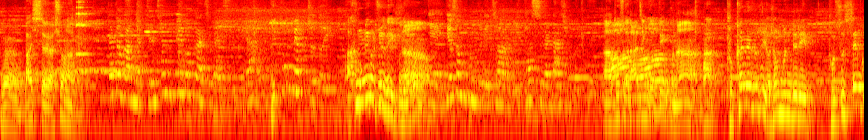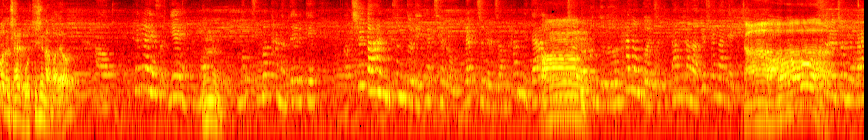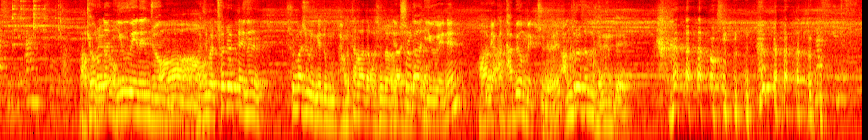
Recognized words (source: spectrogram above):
네. 맛있어요, 시원하고. 대통강 맥주는 참 일곱 가지가 있습니다. 흑맥주도 있고, 아, 흑맥주도 있구나. 예, 여성분들이 좋아하는 이 도수가 낮은 것도 있고. 아, 도수가 낮은 아. 것도 있구나. 아, 북한에서도 여성분들이 도수 센 거는 잘 못 드시나 봐요. 어, 평양에서 예 먹, 음. 먹지 못하는데 이렇게 어, 출가한 분들이 대체로 맥주를 좀 합니다. 아. 젊은 분들은 하는 걸 저렇게 방탕하게 생각했죠. 아. 술을 전혀 마시지 않고. 아, 결혼한 그래요? 이후에는 좀. 아, 어, 하지만 처녀 때는 술 마시는 게좀 방탕하다고 생각을 하시고 출간 이후에는 좀 아. 약간 가벼운 맥주를. 안 그러셔도 되는데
